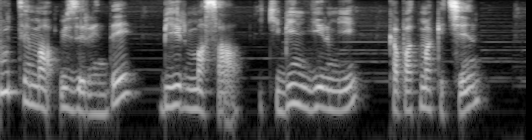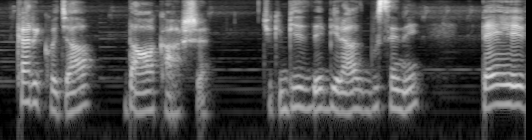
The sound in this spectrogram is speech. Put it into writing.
Bu tema üzerinde bir masal 2020 kapatmak için karı koca dağa karşı. Çünkü biz de biraz bu sene dev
